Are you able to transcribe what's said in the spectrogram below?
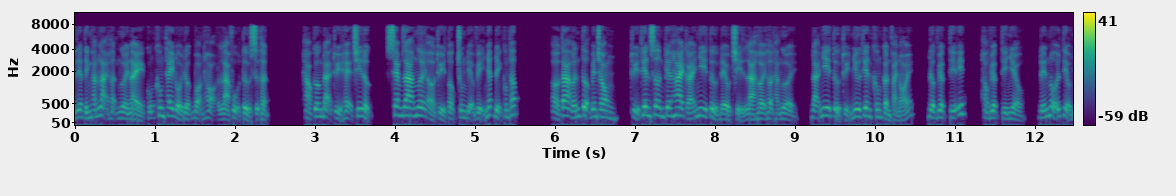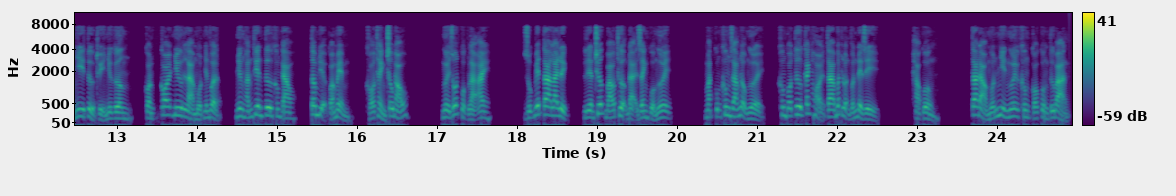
Liên tính hắn lại hận người này cũng không thay đổi được bọn họ là phụ tử sự thật. Hảo cương đại thủy hệ chi lực, xem ra ngươi ở thủy tộc trung địa vị nhất định không thấp. Ở ta ấn tượng bên trong, Thủy Thiên Sơn kia hai cái nhi tử đều chỉ là hơi hợt hạng người, đại nhi tử Thủy Như Thiên không cần phải nói, được việc thì ít, hỏng việc thì nhiều, đến nỗi tiểu nhi tử Thủy Như Gương, còn coi như là một nhân vật, nhưng hắn thiên tư không cao, tâm địa quá mềm, khó thành châu đáo. Ngươi rốt cuộc là ai? dù biết ta lai lịch, liền trước báo thượng đại danh của ngươi. Mặt cũng không dám lộ người, không có tư cách hỏi ta bất luận vấn đề gì. Hảo cường, ta đảo muốn nhìn ngươi không có cùng tư bản.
